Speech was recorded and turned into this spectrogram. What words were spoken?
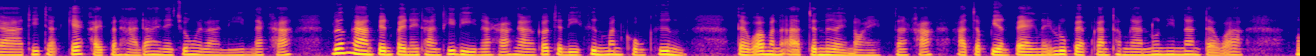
ญาที่จะแก้ไขปัญหาได้ในช่วงเวลานี้นะคะ เรื่องงานเป็นไปในทางที่ดีนะคะ งานก็จะดีขึ้นมั่นคงขึ้น แต่ว่ามันอาจจะเหนื่อยหน่อยนะคะ อาจจะเปลี่ยนแปลงในรูปแบบการทำงานนู่นนี่นั่น แต่ว่าโอ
